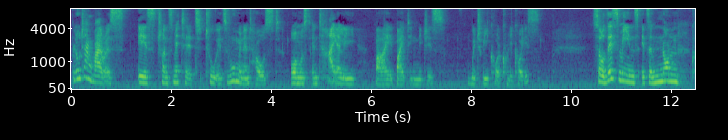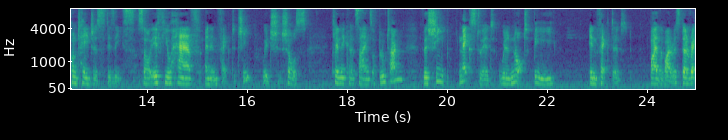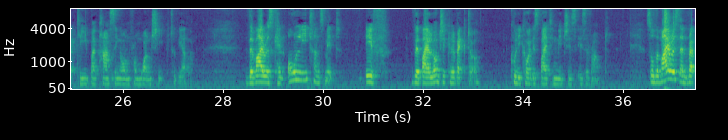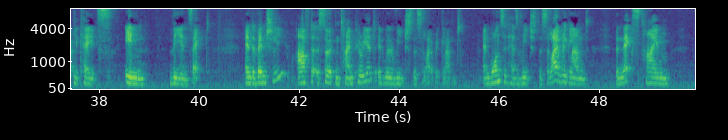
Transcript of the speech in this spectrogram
Blue tongue virus is transmitted to its ruminant host almost entirely by biting midges, which we call colicoides. So this means it's a non-contagious disease. So if you have an infected sheep, which shows clinical signs of blue tongue, the sheep next to it will not be infected by the virus directly by passing on from one sheep to the other. The virus can only transmit if the biological vector, Colicoides biting midges, is around. So the virus then replicates in the insect and eventually, after a certain time period, it will reach the salivary gland. And once it has reached the salivary gland, the next time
